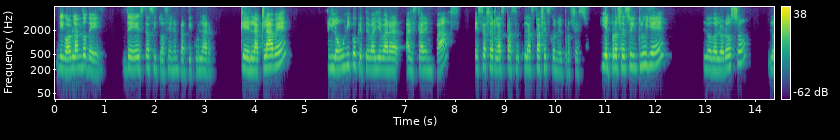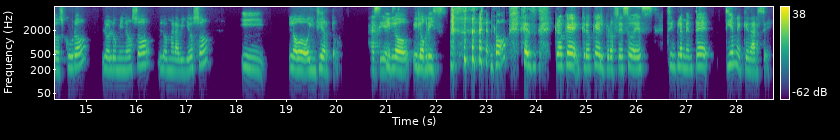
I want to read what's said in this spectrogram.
digo, hablando de, de esta situación en particular, que la clave y lo único que te va a llevar a, estar en paz es hacer las paces, las paces con el proceso. Y el proceso incluye lo doloroso, lo oscuro, lo luminoso, lo maravilloso y lo incierto. Así es. Y lo, y lo gris. ¿No? Es, creo, que, creo que el proceso es simplemente tiene que darse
